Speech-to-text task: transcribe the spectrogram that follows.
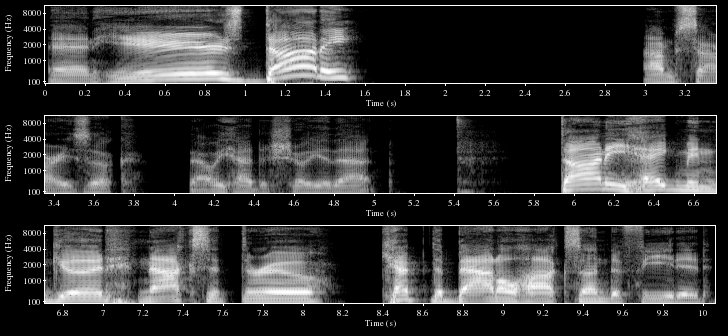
And here's Donnie. I'm sorry, Zook, that we had to show you that. Donny Hageman good, knocks it through, kept the Battlehawks undefeated.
